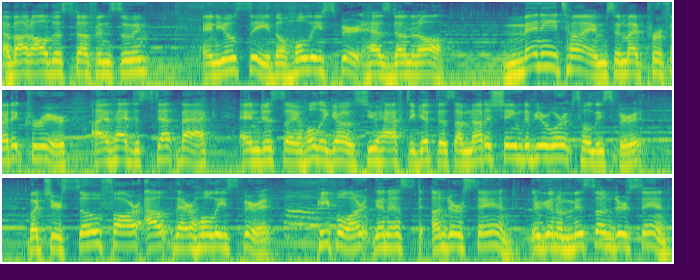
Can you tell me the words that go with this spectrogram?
about all this stuff ensuing, and you'll see the Holy Spirit has done it all. Many times in my prophetic career, I've had to step back and just say, Holy Ghost, you have to get this. I'm not ashamed of your works, Holy Spirit, but you're so far out there, Holy Spirit, people aren't going to st- understand. They're going to misunderstand.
